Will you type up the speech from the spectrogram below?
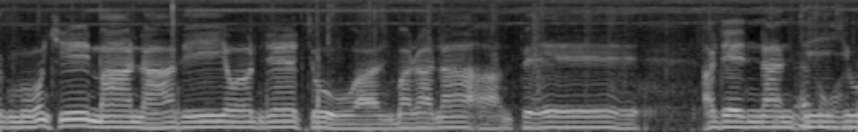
munchi mana vi onde tuan barana ampe Aden nanti you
